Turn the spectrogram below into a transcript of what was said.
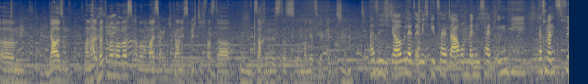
ähm, ja, also man hört immer mal was, aber man weiß eigentlich gar nicht so richtig, was da Sache ist. Das ist so mein jetziger Kenntnisstand. Also ich glaube, letztendlich geht es halt darum, wenn es halt irgendwie, dass man es für,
